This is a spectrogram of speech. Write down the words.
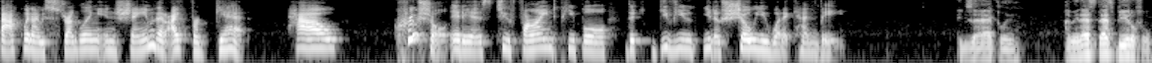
back when I was struggling in shame that I forget how crucial it is to find people that give you, you know, show you what it can be. Exactly. I mean, that's that's beautiful.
